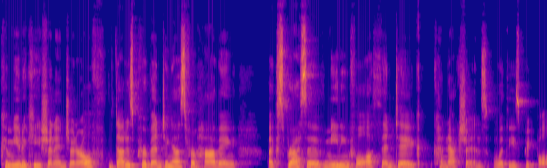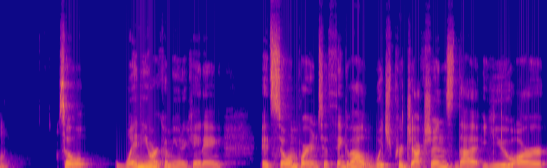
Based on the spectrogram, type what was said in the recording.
communication in general, that is preventing us from having expressive, meaningful, authentic connections with these people. So when you are communicating, it's so important to think about which projections that you are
